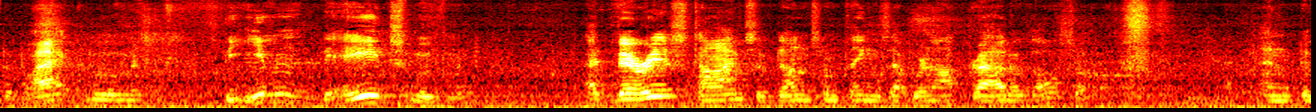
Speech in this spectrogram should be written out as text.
the black movement, the, even the AIDS movement, at various times have done some things that we're not proud of also. And the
